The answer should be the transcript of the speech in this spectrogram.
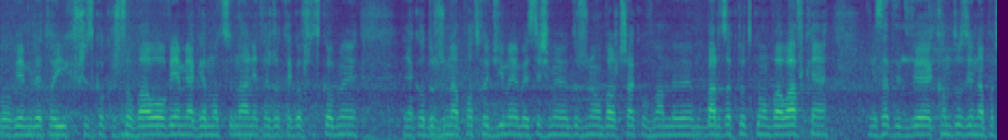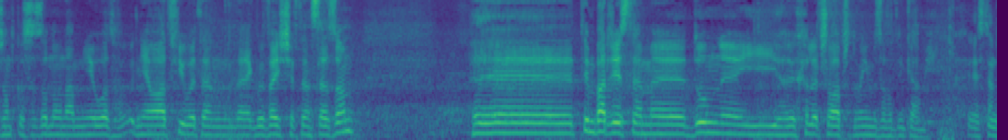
bo wiem, ile to ich wszystko kosztowało, wiem, jak emocjonalnie też do tego wszystko my jako drużyna podchodzimy. My jesteśmy drużyną walczaków, mamy bardzo krótką waławkę. Niestety dwie kontuzje na początku sezonu nam nie ułatwiły ten, jakby wejście w ten sezon. E, Tym bardziej jestem e, dumny i chylę czoła przed moimi zawodnikami. Jestem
